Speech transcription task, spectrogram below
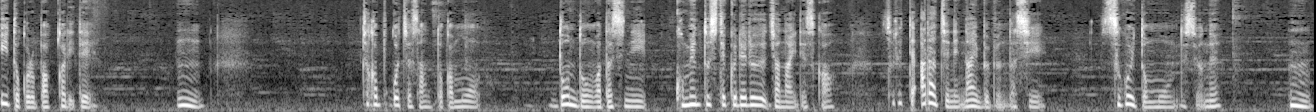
いいところばっかりでうん。チャカポコチャさんとかもどんどん私にコメントしてくれるじゃないですか。それってアラチにない部分だしすごいと思うんですよね。うん。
